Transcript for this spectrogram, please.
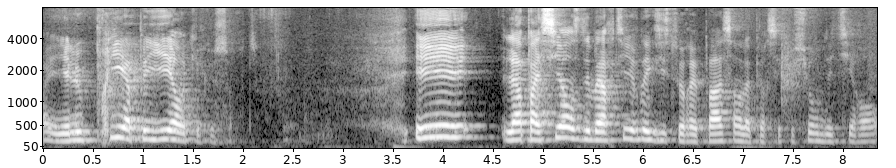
Il y a le prix à payer en quelque sorte. Et la patience des martyrs n'existerait pas sans la persécution des tyrans.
